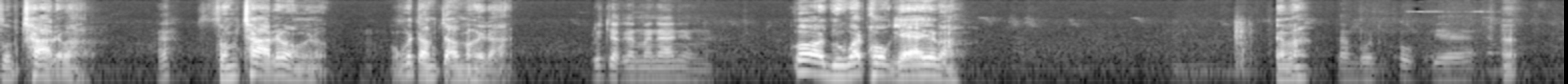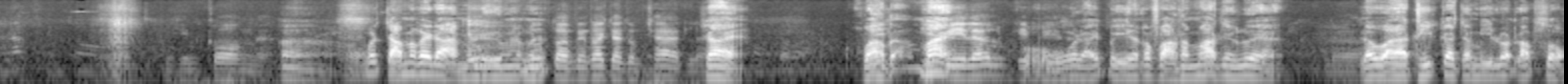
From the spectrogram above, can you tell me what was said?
สมชาติหรือเปล่าฮะ สมชาติหรือเปล่าไม่รู้ผมก็จำจำไม่ค่อยได้ รู้จักกันมานานยังก็อยู่วัดโคกแย่ใช่ป่ะใช่ไหมตำบลโคกแย้เออหินกองเหรอเออผมก็จำไม่ค่อยได้มันลืมมันรู้ตอนเป็นพระอาจารย์สมชาติเหรอใช่ ฟังแต่ไม่กี่ปีแล้วกี่โอ้ปีโหแล้ว หลายปีแล้วก็ฟังธรรมะนี่เรื่อยเหรอแล้ววันอาทิตย์ก็จะมีรถรับส่ง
